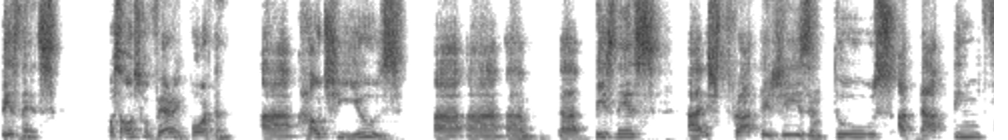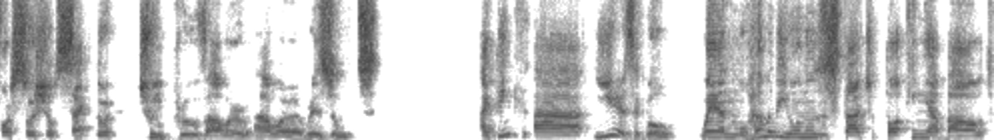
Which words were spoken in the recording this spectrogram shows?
business was also very important. Uh, how to use Uh, uh, um, uh, business strategies and tools adapting for social sector to improve our, our results. I think years ago, when Muhammad Yunus started talking about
